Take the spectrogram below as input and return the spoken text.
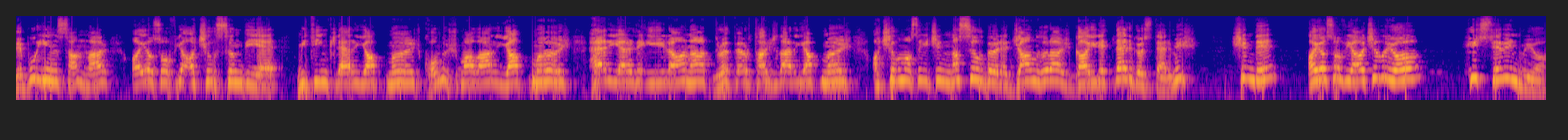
Ve bu insanlar Ayasofya açılsın diye mitingler yapmış, konuşmalar yapmış, her yerde ilanat, röportajlar yapmış, açılması için nasıl böyle canhıraş gayretler göstermiş. Şimdi Ayasofya açılıyor, hiç sevinmiyor.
